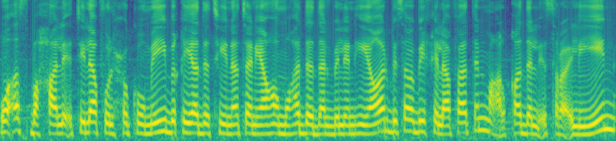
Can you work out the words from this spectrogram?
وأصبح الائتلاف الحكومي بقيادة نتنياهو مهددا بالانهيار بسبب خلافات مع القادة الإسرائيليين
